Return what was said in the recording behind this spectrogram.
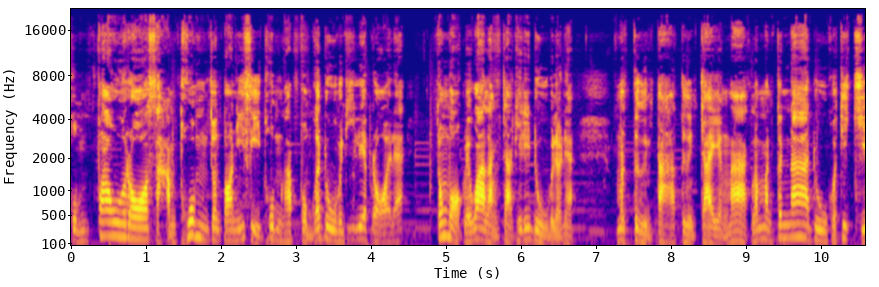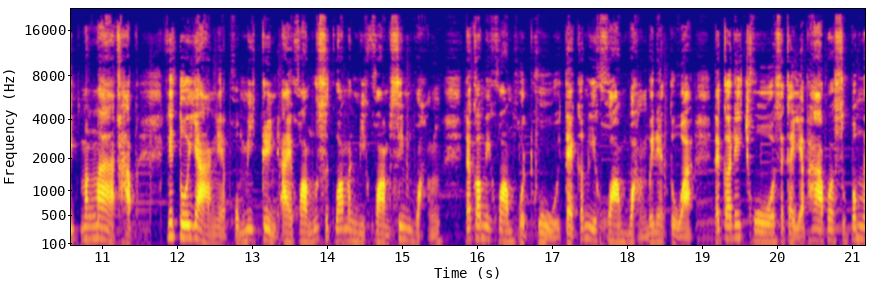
ผมเฝ้ารอสามทุ่มจนตอนนี้สี่ทุ่มครับ ผมก็ดูเป็นที่เรียบร้อยแล้ว ต้องบอกเลยว่าหลังจากที่ได้ดูไปแล้วเนี่ย มันตื่นตาตื่นใจอย่างมาก แล้วมันก็น่าดูกว่าที่คิดมากๆครับ ในตัวอย่างเนี่ยผมมีกลิ่นอายความรู้สึกว่ามันมีความสิ้นหวัง แล้วก็มีความหดหู่ แต่ก็มีความหวังไปในตัว แล้วก็ได้โชว์ศักยภาพว่าซูเปอร์แม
